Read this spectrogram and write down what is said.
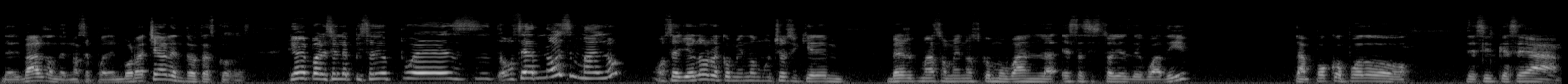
del bar donde no se puede emborrachar, entre otras cosas. ¿Qué me pareció el episodio? Pues, o sea, no es malo. O sea, yo lo recomiendo mucho si quieren ver más o menos cómo van estas historias de Wadif tampoco puedo decir que sea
